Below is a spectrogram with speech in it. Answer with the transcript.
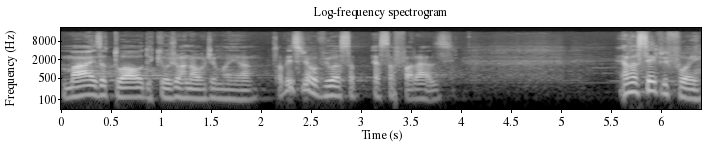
mais atual do que o jornal de amanhã. Talvez você já ouviu essa, essa frase. Ela sempre foi,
